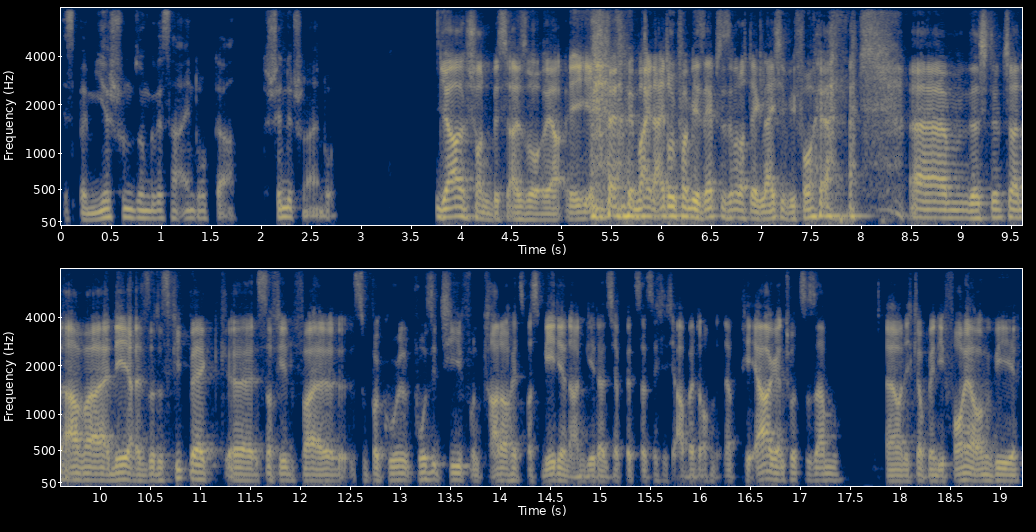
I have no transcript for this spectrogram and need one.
ist bei mir schon so ein gewisser Eindruck da. Das schindet schon Eindruck. Ja, schon ein bisschen. Also ja, mein Eindruck von mir selbst ist immer noch der gleiche wie vorher. ähm, das stimmt schon, aber nee, also das Feedback äh, ist auf jeden Fall super cool, positiv und gerade auch jetzt was Medien angeht. Also ich habe jetzt tatsächlich arbeite auch mit einer PR-Agentur zusammen äh, und ich glaube, wenn die vorher irgendwie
